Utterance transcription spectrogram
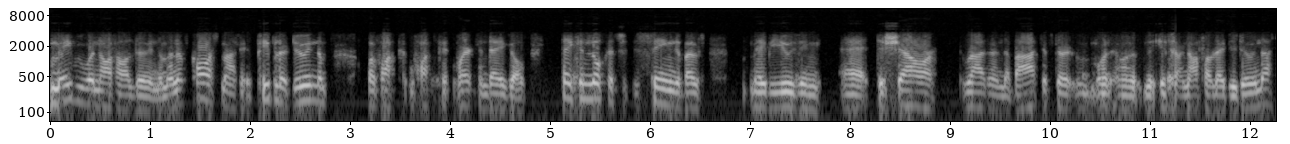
maybe we're not all doing them. And of course, Matt, if people are doing them, well, what, what, where can they go? They can look at seeing about maybe using uh, the shower rather than the bath if they're if they're not already doing that,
